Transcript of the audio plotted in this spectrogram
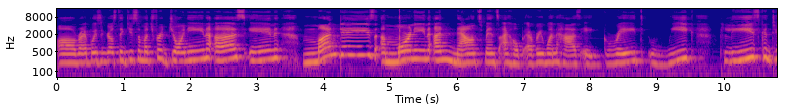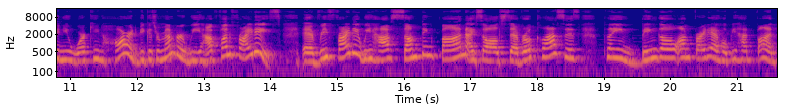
All right, boys and girls, thank you so much for joining us in Monday's morning announcements. I hope everyone has a great week. Please continue working hard because remember, we have fun Fridays. Every Friday we have something fun. I saw several classes playing bingo on Friday. I hope you had fun.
